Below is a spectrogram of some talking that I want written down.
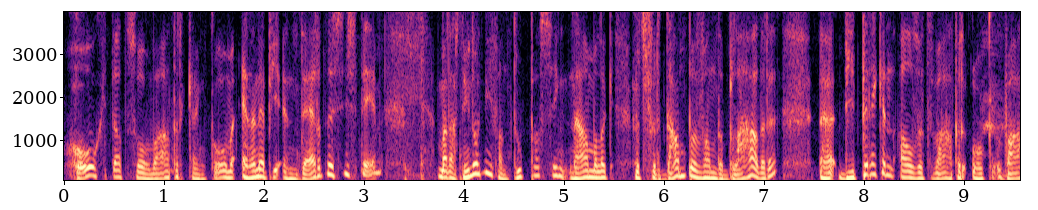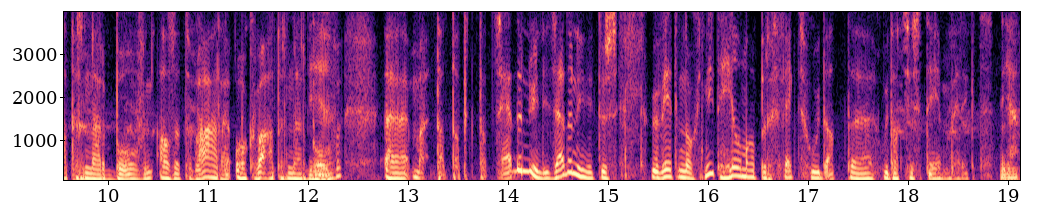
hoog dat zo'n water kan komen. En dan heb je een derde systeem, maar dat is nu nog niet van toepassing, namelijk het verdampen van de bladeren. Uh, die trekken als het water ook water naar boven, als het ware ook water naar boven. Ja. Uh, maar dat, dat, dat zijn er nu, die zijn er nu niet. Dus we weten nog niet helemaal perfect hoe dat, uh, hoe dat systeem werkt. Ja.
